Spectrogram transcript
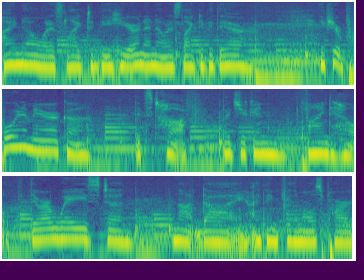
I know what it's like to be here, and I know what it's like to be there. If you're poor in America, it's tough, but you can find help. There are ways to not die, I think, for the most part,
